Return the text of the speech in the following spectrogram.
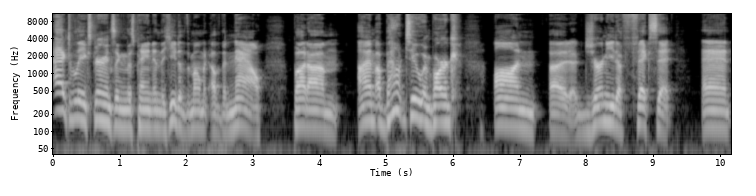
actively experiencing this pain in the heat of the moment of the now. But um, I'm about to embark on a journey to fix it, and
